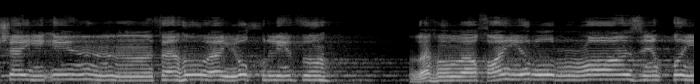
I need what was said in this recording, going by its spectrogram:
شيء فهو يخلفه وهو خير الرازقين.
